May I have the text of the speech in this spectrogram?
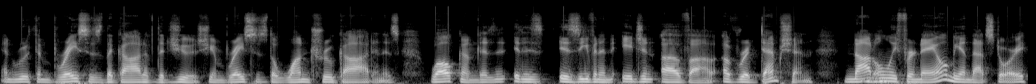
And Ruth embraces the God of the Jews. She embraces the one true God and is welcomed. And it is, is even an agent of, uh, of redemption, not mm-hmm. only for Naomi in that story,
